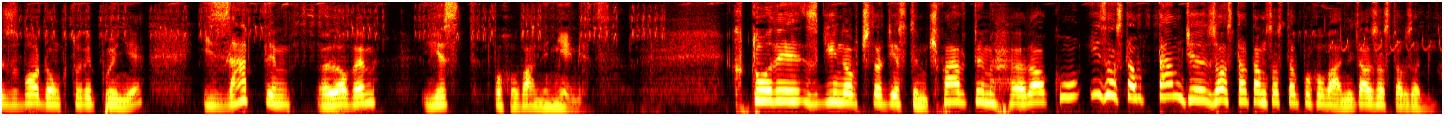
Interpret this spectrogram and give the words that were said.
z wodą, który płynie i za tym rowem jest pochowany Niemiec. który zginął w 1944 roku i został tam, gdzie został, tam został pochowany, tam został zabity.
